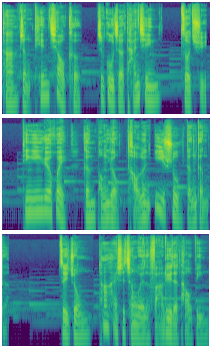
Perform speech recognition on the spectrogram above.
他整天翘课，只顾着弹琴、作曲。听音乐会，跟朋友讨论艺术等等的，最终他还是成为了法律的逃兵。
